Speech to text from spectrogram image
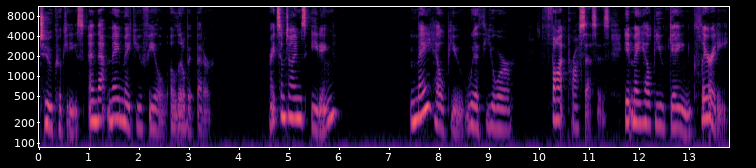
two cookies and that may make you feel a little bit better. Right? Sometimes eating may help you with your thought processes. It may help you gain clarity.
